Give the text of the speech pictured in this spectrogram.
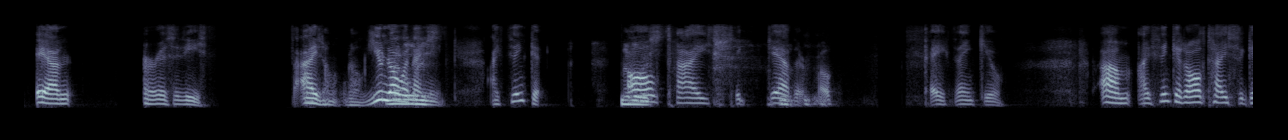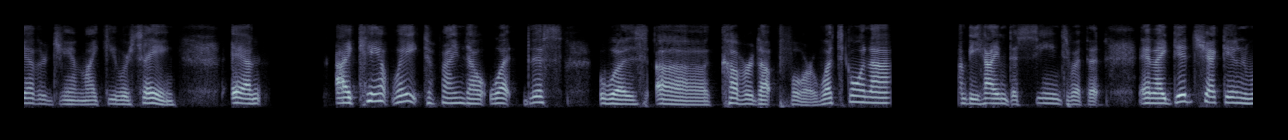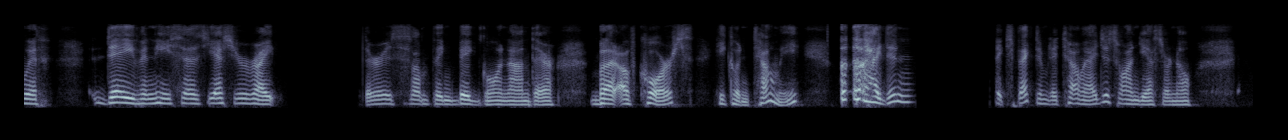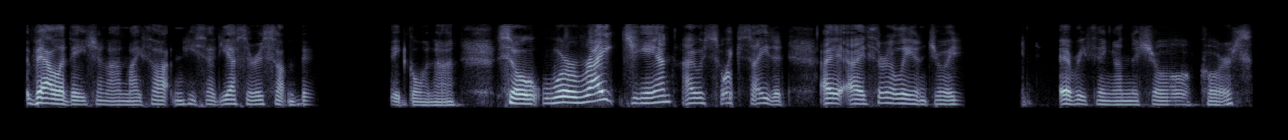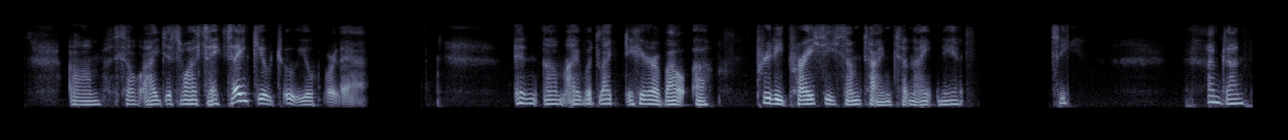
and or is it East? I don't know. You know Middle what East. I mean. I think it Middle all East. ties together. okay, thank you. Um, I think it all ties together, Jan, like you were saying, and I can't wait to find out what this was uh, covered up for. What's going on behind the scenes with it? And I did check in with Dave, and he says, Yes, you're right. There is something big going on there. But of course, he couldn't tell me. I didn't expect him to tell me. I just wanted yes or no validation on my thought. And he said, Yes, there is something big going on. So we're right, Jan. I was so excited. I, I thoroughly enjoyed everything on the show, of course. Um, so I just want to say thank you to you for that. And um, I would like to hear about a pretty pricey sometime tonight, Nancy. I'm done.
